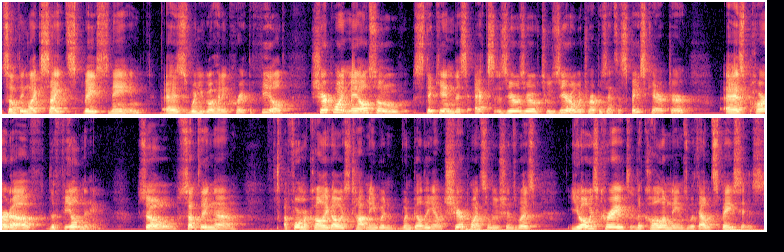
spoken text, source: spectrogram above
something like site space name as when you go ahead and create the field, SharePoint may also stick in this X0020, which represents a space character, as part of the field name. So something uh, a former colleague always taught me when, when building out SharePoint solutions was you always create the column names without spaces.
